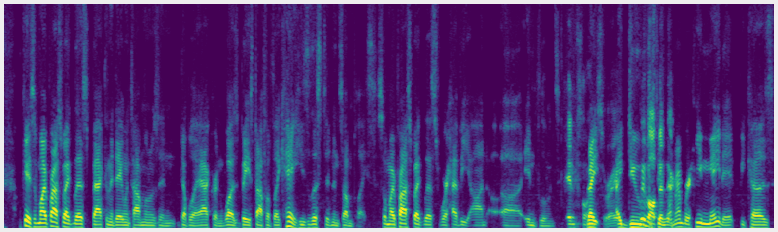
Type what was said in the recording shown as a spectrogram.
okay, so my prospect list back in the day when Tomlin was in Double A Akron was based off of like, hey, he's listed in some place. So my prospect lists were heavy on uh, influence. Influence, right? right? I do remember he made it because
